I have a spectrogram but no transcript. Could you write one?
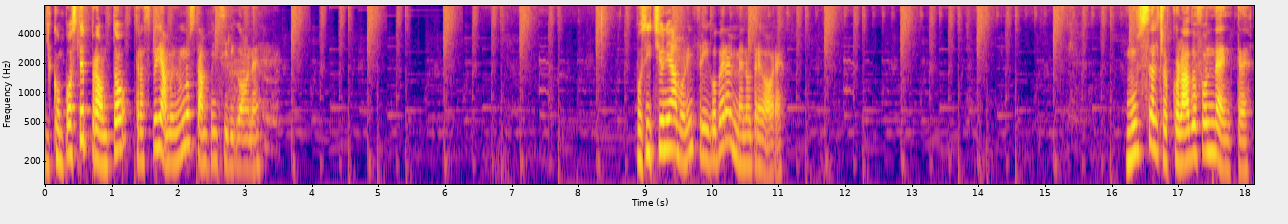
Il composto è pronto, trasferiamolo in uno stampo in silicone. Posizioniamolo in frigo per almeno 3 ore. Mousse al cioccolato fondente.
